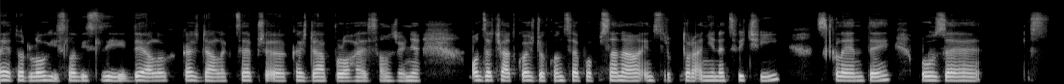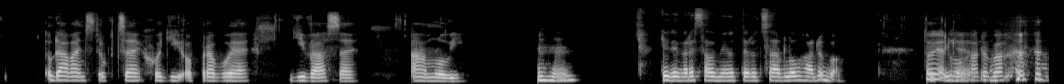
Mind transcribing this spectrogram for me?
Je to dlouhý slovislý dialog, každá lekce, každá poloha je samozřejmě od začátku až do konce popsaná. Instruktor ani necvičí s klienty, pouze udává instrukce, chodí, opravuje, dívá se a mluví. Mm-hmm. Těch 90 minut je docela dlouhá doba. To je dlouhá doba. na,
